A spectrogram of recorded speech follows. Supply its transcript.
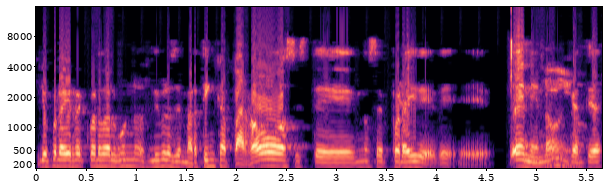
yo por ahí recuerdo algunos libros de Martín Caparrós, este, no sé, por ahí de, de, de N, ¿no? Sí, En cantidad.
